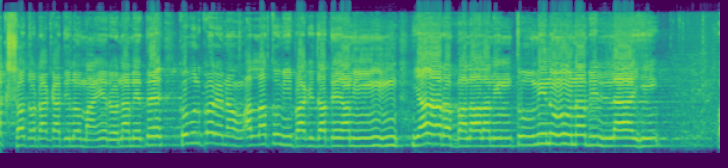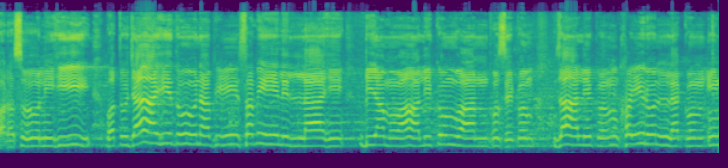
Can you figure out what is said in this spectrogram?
একশত টাকা দিল মায়েরও নামেতে। কবুল করে নাও আল্লাহ তুমি পাক যাতে আমি। ইয়ার আলামিন তুমিনুনা বিল্লাহি। ورسوله وتجاهدون في سبيل الله بأموالكم وأنفسكم ذلكم خير لكم إن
